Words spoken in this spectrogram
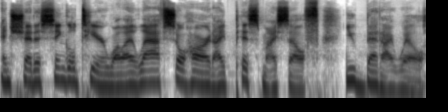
and shed a single tear while I laugh so hard I piss myself. You bet I will.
